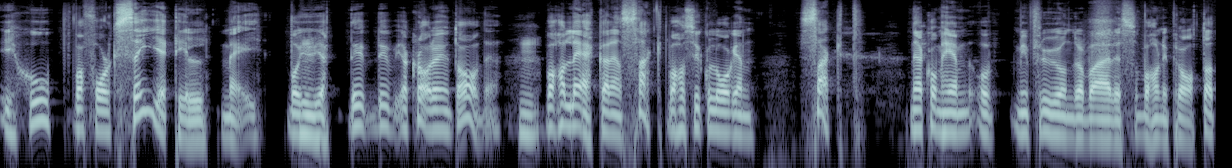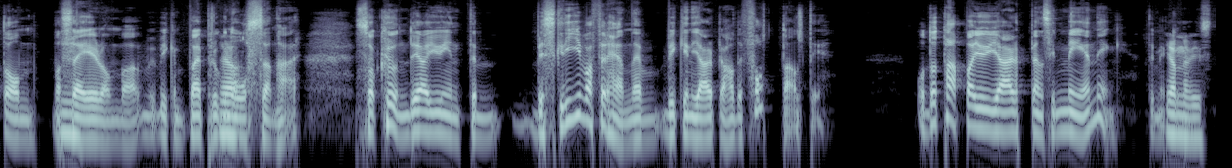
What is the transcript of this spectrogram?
ihop vad folk säger till mig. Var ju Mm. det, det, jag klarar ju inte av det. Mm. Vad har läkaren sagt? Vad har psykologen sagt? När jag kom hem och min fru undrar vad är det, vad har ni pratat om? Vad Mm. säger de? Vad, vilken, vad är prognosen här? Så kunde jag ju inte beskriva för henne vilken hjälp jag hade fått alltid. Och då tappar ju hjälpen sin mening. Ja men visst.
